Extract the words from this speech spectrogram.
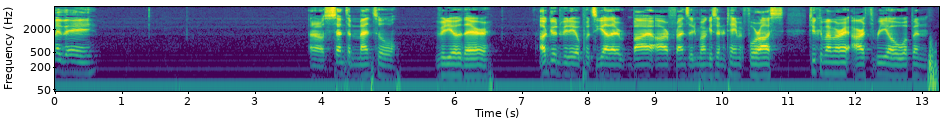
Kind of a I don't know, sentimental video there. A good video put together by our friends at Humongous Entertainment for us to commemorate our 3-0 whooping.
